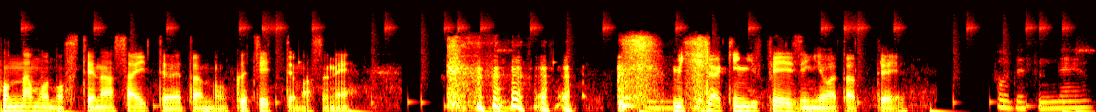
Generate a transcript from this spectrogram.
こんなもの捨てなさいって言われたのを愚痴ってますね。見開きにページにわたって。そうですね。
